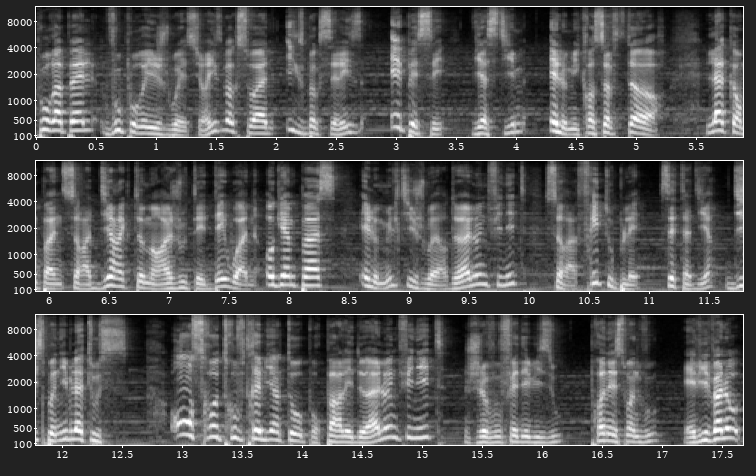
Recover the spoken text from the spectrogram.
Pour rappel, vous pourrez y jouer sur Xbox One, Xbox Series et PC via Steam et le Microsoft Store. La campagne sera directement ajoutée Day One au Game Pass et le multijoueur de Halo Infinite sera free to play, c'est-à-dire disponible à tous. On se retrouve très bientôt pour parler de Halo Infinite. Je vous fais des bisous, prenez soin de vous et vive Halo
